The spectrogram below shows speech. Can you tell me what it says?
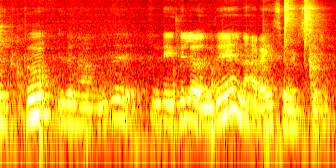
இருக்கட்டும் இதை நான் வந்து இந்த இதில் வந்து நான் ரைஸை வடிச்சிடுறேன்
